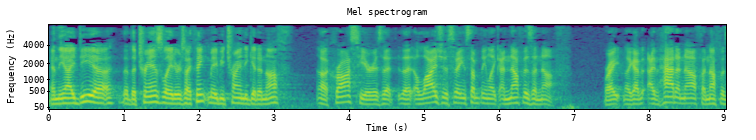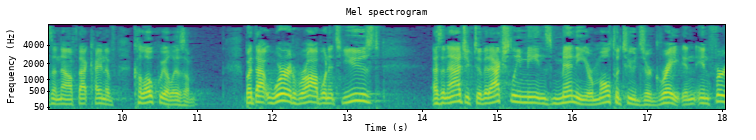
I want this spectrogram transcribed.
And the idea that the translators, I think, may be trying to get enough uh, across here is that, that Elijah is saying something like, enough is enough right? Like I've, I've had enough, enough is enough, that kind of colloquialism. But that word, rob, when it's used as an adjective, it actually means many or multitudes or great. In, in 1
